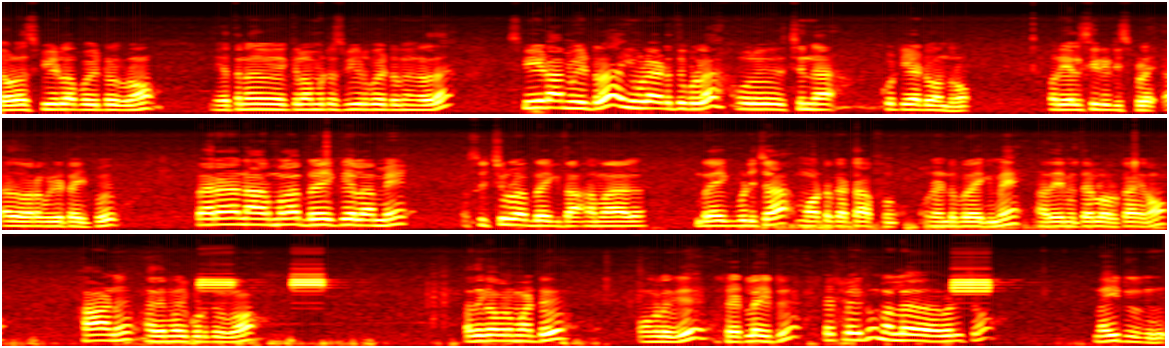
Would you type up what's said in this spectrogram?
எவ்வளோ ஸ்பீடில் போயிட்டுருக்குறோம். எத்தனை கிலோமீட்டர் ஸ்பீடு போயிட்டுருக்குங்கிறத ஸ்பீடாக மீட்டராக இவ்வளோ இடத்துக்குள்ளே ஒரு சின்ன குட்டியாட்டு வந்துடும் ஒரு எல்சிடி டிஸ்பிளே அது வரக்கூடிய டைப்பு வேறு நார்மலாக பிரேக் எல்லாமே சுவிட்ச் உள்ள பிரேக் தான். நம்ம பிரேக் பிடிச்சா மோட்டர் கட் ஆஃப் ரெண்டு பிரேக்குமே அதே மெத்தடில் ஒர்க் ஆயிரும். ஹார்னு அதே மாதிரி கொடுத்துருக்கோம். அதுக்கப்புறமாட்டு உங்களுக்கு ஹெட்லைட்டு ஹெட்லைட்டும் நல்ல வெளிச்சம். நைட் இருக்குது.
